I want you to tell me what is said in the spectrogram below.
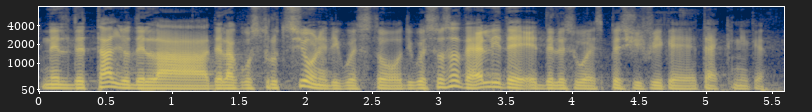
nel dettaglio della, della costruzione di questo, di questo satellite e delle sue specifiche tecniche.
